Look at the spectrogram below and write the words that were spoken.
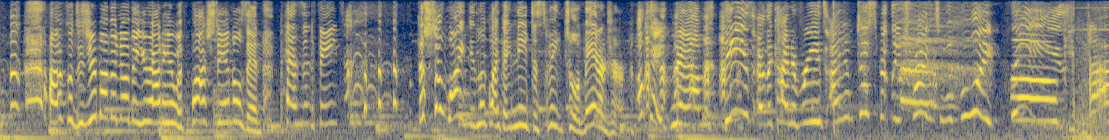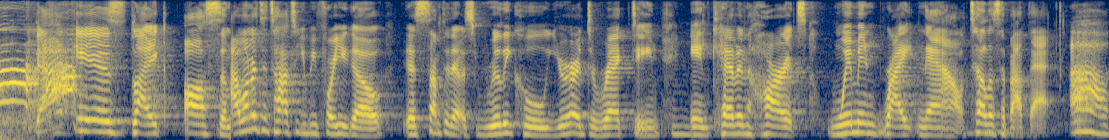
also, did your mother know that you're out here with posh sandals and peasant feet? They're so white they look like they need to speak to a manager. Okay, ma'am, these are the kind of reads I am desperately trying to avoid. Please. Oh, That is like awesome. I wanted to talk to you before you go. There's something that was really cool. You're directing mm-hmm. in Kevin Hart's Women Write Now. Tell us about that. Oh,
